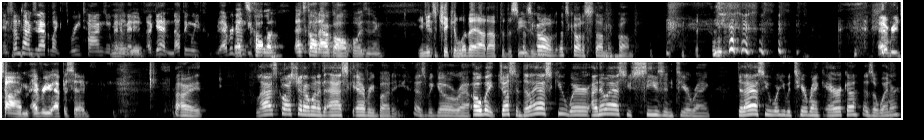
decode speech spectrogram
and sometimes it happened like three times within Yeah, a minute. dude. Again, nothing we've ever done. That's before. called that's called alcohol poisoning. you need to check your liver out after the That's season. mate. called that's called a stomach pump. every time, every episode. All right. Last question I wanted to ask everybody as we go around. Oh wait, Justin, did I ask you where? I know I asked you season tier rank. Did I ask you where you would tier rank Erika as a winner?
